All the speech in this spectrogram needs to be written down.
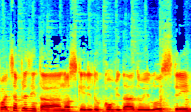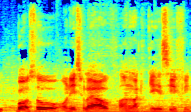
Pode se apresentar, nosso querido convidado ilustre. Bom, eu sou Onício Leal, falando aqui de Recife,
